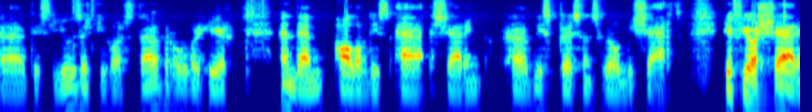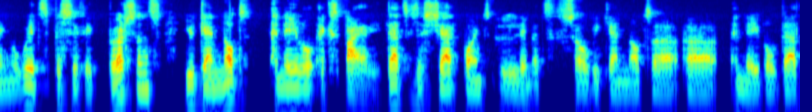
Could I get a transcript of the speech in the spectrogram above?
uh, this user Igor Stuiver over here. And then all of these uh, sharing uh, these persons will be shared. If you are sharing with specific persons, you cannot enable expiry. That is a SharePoint limit, so we cannot uh, uh, enable that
